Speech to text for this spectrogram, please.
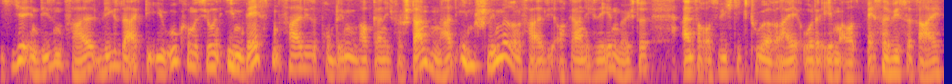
hier in diesem Fall, wie gesagt, die EU-Kommission im besten Fall diese Probleme überhaupt gar nicht verstanden hat, im schlimmeren Fall sie auch gar nicht sehen möchte, einfach aus Wichtigtuerei oder eben aus Besserwisserei,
